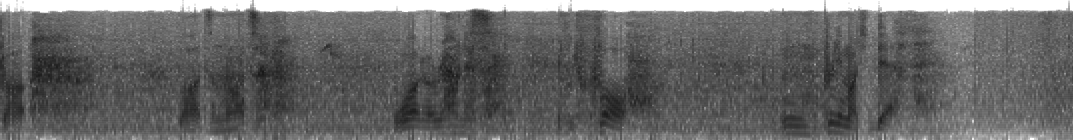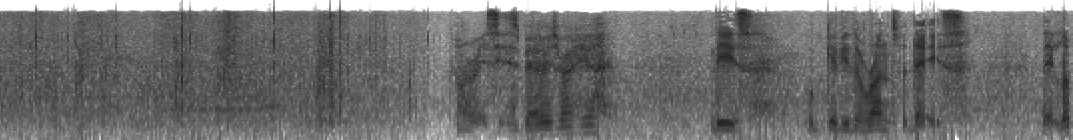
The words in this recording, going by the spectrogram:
got lots and lots of water around us. If we fall, mm, pretty much death. Alright, see these berries right here? These will give you the runs for days. They look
